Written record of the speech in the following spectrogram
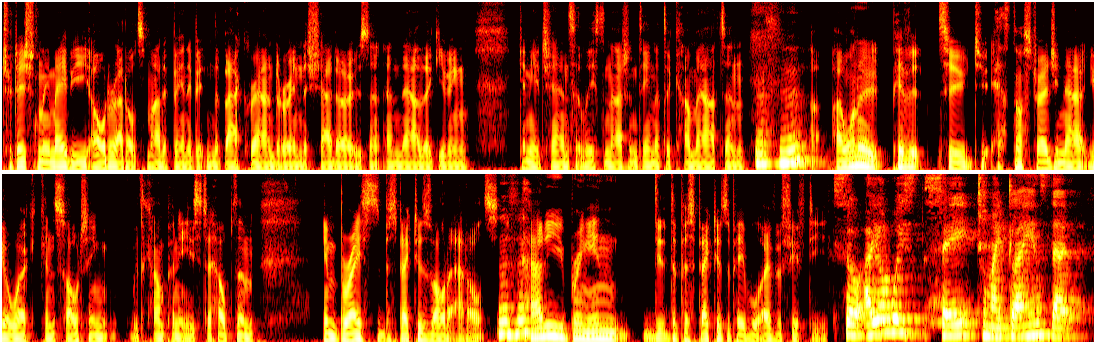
traditionally maybe older adults might have been a bit in the background or in the shadows and, and now they're giving getting a chance at least in argentina to come out and mm-hmm. I, I, want to pivot to to Ethnos strategy now your work consulting with companies to help them embrace the perspectives of older adults. Mm-hmm. How do you bring in the, the, perspectives of people over 50? So I always say to my clients that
